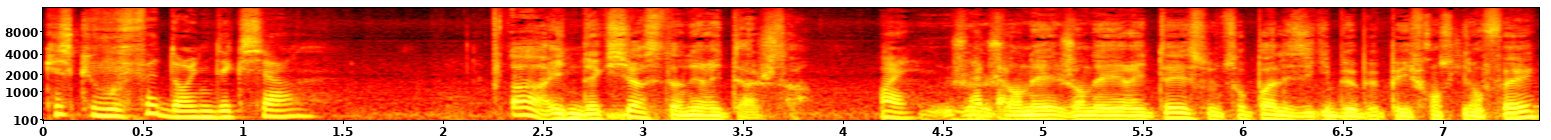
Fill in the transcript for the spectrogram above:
Qu'est-ce que vous faites dans Indexia? Ah, Indexia, c'est un héritage, ça. Ouais, j'en ai, j'en ai hérité. Ce ne sont pas les équipes de BPI France qui l'ont fait.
